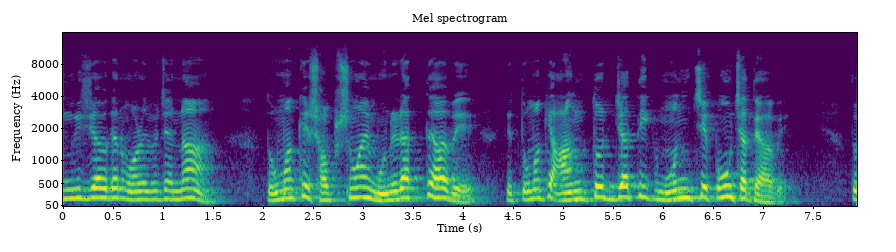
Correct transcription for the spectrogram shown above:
ইংরেজি হবে কেন? মনে হচ্ছে না। তোমাকে সবসময় মনে রাখতে হবে যে তোমাকে আন্তর্জাতিক মঞ্চে পৌঁছাতে হবে। তো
